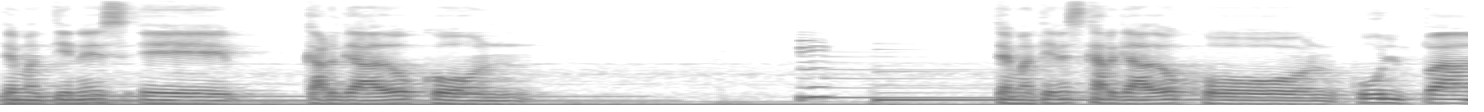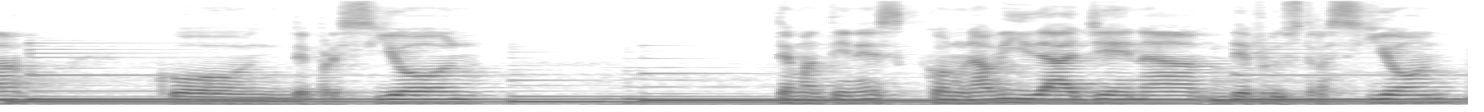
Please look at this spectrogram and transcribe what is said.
te mantienes eh, cargado con te mantienes cargado con culpa, con depresión, te mantienes con una vida llena de frustración,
